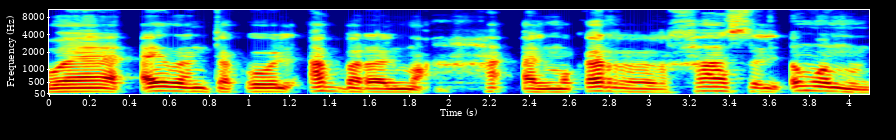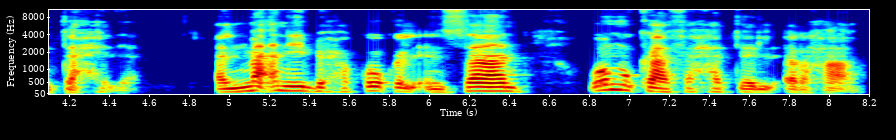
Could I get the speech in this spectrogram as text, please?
وأيضا تقول عبر المقرر الخاص للأمم المتحدة المعني بحقوق الإنسان ومكافحة الإرهاب.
